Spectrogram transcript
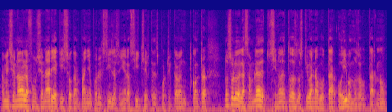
ha mencionado a la funcionaria que hizo campaña por el sí, la señora Sichel, que despotricaba en contra, no solo de la Asamblea, sino de todos los que iban a votar o íbamos a votar, no.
